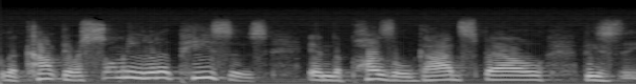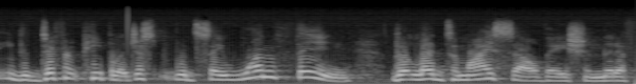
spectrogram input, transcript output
the com- there were so many little pieces in the puzzle, Godspell, these the different people, it just would say one thing that led to my salvation. That if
